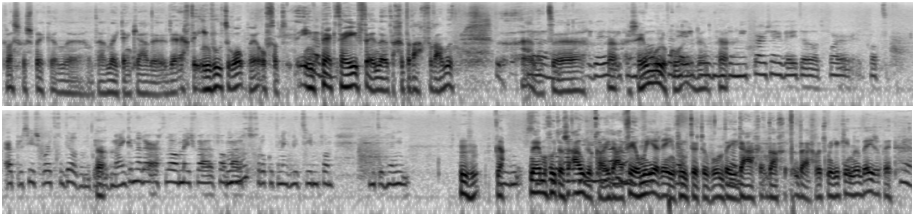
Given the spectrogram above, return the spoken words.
klasgesprek aan uh, Maar ik denk, ja, de, de, echte invloed erop, hè, of dat impact ja, heeft en het gedrag verandert, ja, dat ik weet, ik is heel moeilijk hoor. Een heleboel ja. niet per se weten wat, voor, wat er precies wordt gedeeld. Want ik weet dat mijn kinderen er echt wel een beetje van waren mhm. geschrokken toen ik liet zien van, hun Mm -hmm. Ja. Nee, maar goed, als ouder kan je daar veel meer invloed uit hebben, omdat je dag, dag, dagelijks met je kinderen bezig bent. Ja.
